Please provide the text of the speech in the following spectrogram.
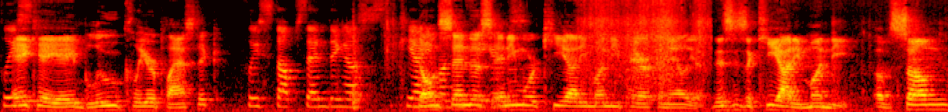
Please, aka blue clear plastic. please stop sending us Kiari Don't Mundi send us figures. any more Ki-Adi-Mundi paraphernalia. This is a Ki-Adi-Mundi of some.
